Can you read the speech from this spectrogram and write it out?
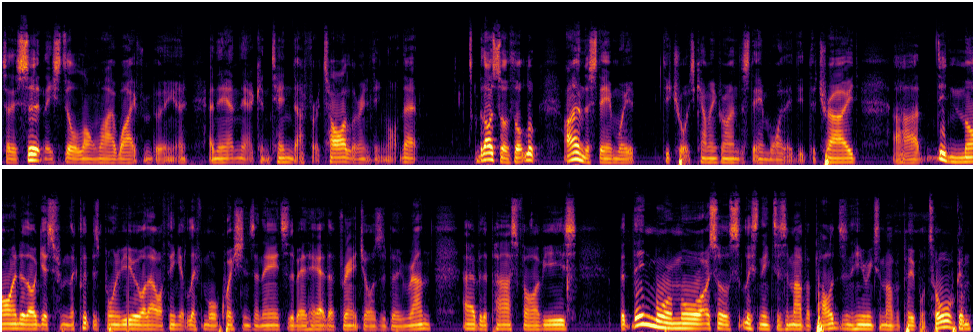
So they're certainly still a long way away from being a, an out and out contender for a title or anything like that. But I sort of thought, look, I understand where Detroit's coming from. I understand why they did the trade. Uh, didn't mind it, I guess, from the Clippers' point of view, although I think it left more questions than answers about how the franchise has been run over the past five years. But then more and more, I sort of listening to some other pods and hearing some other people talk, and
